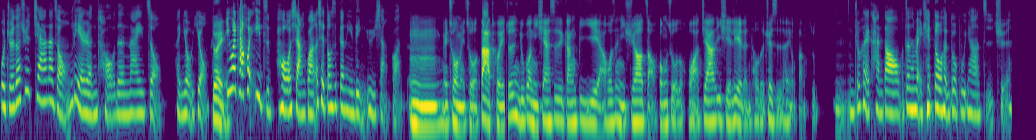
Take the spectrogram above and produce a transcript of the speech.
我觉得去加那种猎人头的那一种。很有用，对，因为它会一直 po 相关，而且都是跟你领域相关的。嗯，没错没错，大推就是如果你现在是刚毕业啊，或是你需要找工作的话，加一些猎人头的确实很有帮助。嗯，你就可以看到，真的每天都有很多不一样的职缺。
